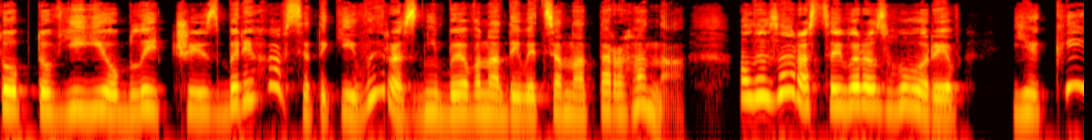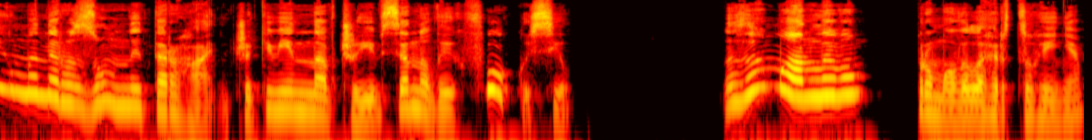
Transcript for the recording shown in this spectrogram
Тобто в її обличчі зберігався такий вираз, ніби вона дивиться на таргана, але зараз цей вираз говорив який у мене розумний тарганчик, він навчився нових фокусів. Заманливо, промовила герцогиня.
